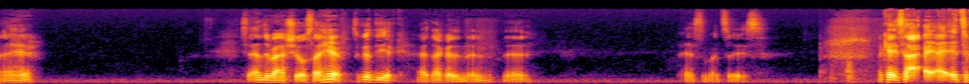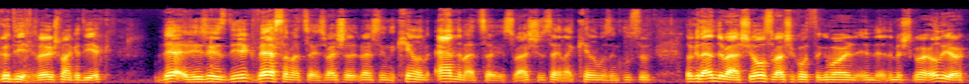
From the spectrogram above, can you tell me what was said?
I hear. So and the Rashi also I hear. It's a good diak. Right, that could, what says. Okay, so I, I, it's a good diak. It's very shmak diak. There, he says diak ves matzos. Rashi Rashi saying the kelim and the matzos. Rashi is saying like kelim was inclusive. Look at the end of Rashi. Also, Rashi quotes the Gemara in, in the, the Mishnah Gemara earlier.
